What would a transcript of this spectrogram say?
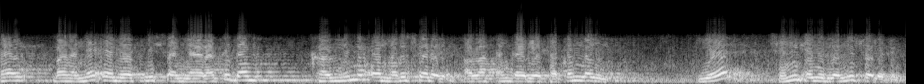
Sen bana ne emretmişsen ya Rabbi ben kavmime onları söylerim. Allah'tan gayriye tapınmayın diye senin emirlerini söyledim.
